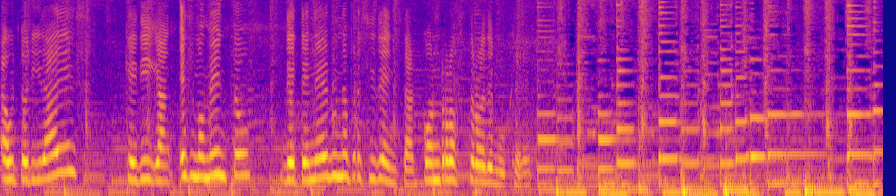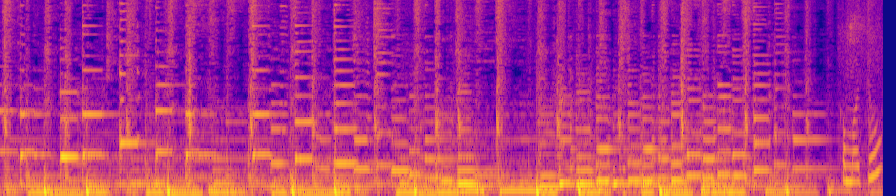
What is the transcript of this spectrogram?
autoridades que digan es momento de tener una presidenta con rostro de mujer. Como tú,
